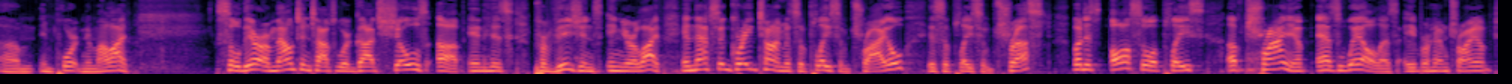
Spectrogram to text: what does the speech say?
um, important in my life. So there are mountaintops where God shows up in his provisions in your life. And that's a great time. It's a place of trial, it's a place of trust, but it's also a place of triumph as well. As Abraham triumphed,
